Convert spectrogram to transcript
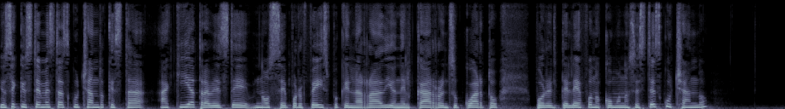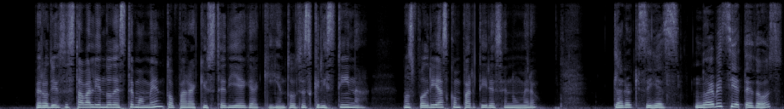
Yo sé que usted me está escuchando, que está aquí a través de, no sé, por Facebook, en la radio, en el carro, en su cuarto, por el teléfono, como nos esté escuchando. Pero Dios está valiendo de este momento para que usted llegue aquí. Entonces, Cristina, ¿nos podrías compartir ese número? Claro que sí, es 972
